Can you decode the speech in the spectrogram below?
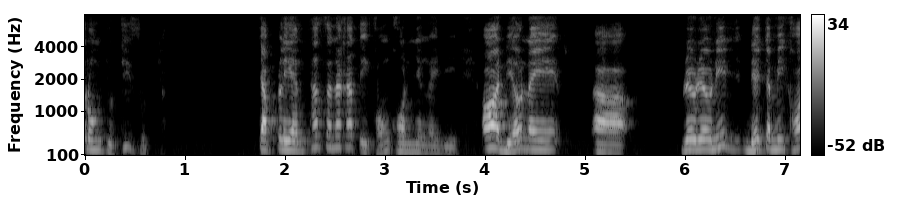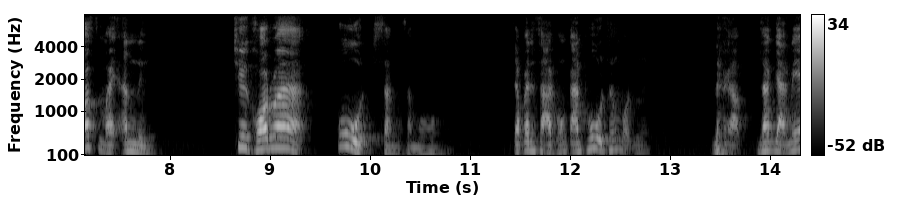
ตรงจุดที่สุดครับ จะเปลี่ยนทัศนคติของคนยังไงดีอ้อเดี๋ยวในเร็วๆนี้ เดี๋ยวจะมีคอร์สใหม่อันหนึ่งชื่อคอร์สว่าพูดสั่งสมอง จะเป็นศาสตร์ของการพูดทั้งหมดเลยนะครับ หลังจากนี้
